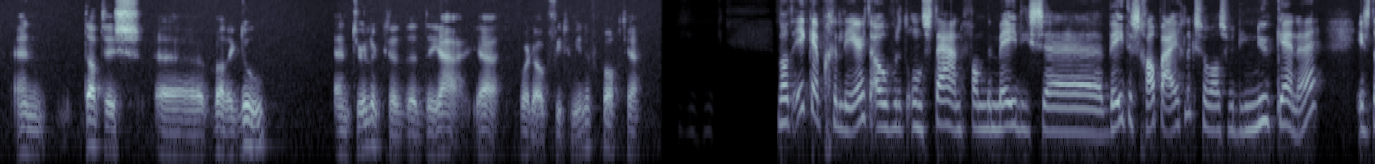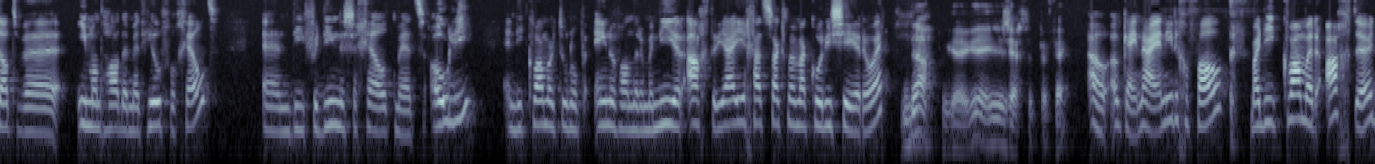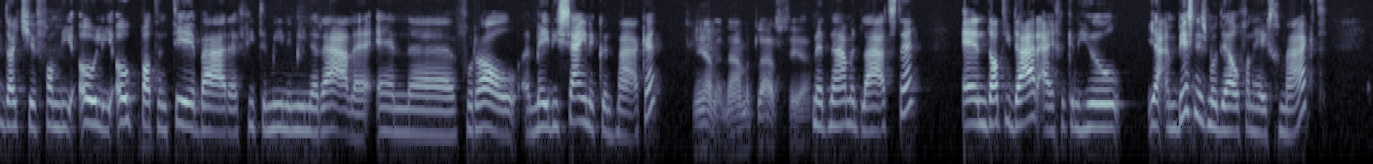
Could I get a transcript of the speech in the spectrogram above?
En dat is eh, wat ik doe. En natuurlijk, de, de, ja, ja, worden ook vitamine verkocht, ja. Wat ik heb geleerd over het ontstaan van de medische wetenschap eigenlijk, zoals we die nu kennen, is dat we iemand hadden met heel veel geld. En die verdiende zijn geld met olie. En die kwam er toen op een of andere manier achter. Ja, je gaat straks me maar corrigeren hoor. Nou, je, zegt het perfect. Oh, oké. Nou ja, in ieder geval. Maar die kwam erachter dat je van die olie ook patenteerbare vitamine, mineralen en eh, vooral medicijnen kunt maken. Ja, met name het laatste, ja. Met name het laatste. En dat hij daar eigenlijk een heel ja, een businessmodel van heeft gemaakt.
